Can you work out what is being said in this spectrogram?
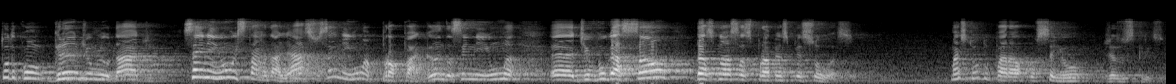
tudo com grande humildade, sem nenhum estardalhaço, sem nenhuma propaganda, sem nenhuma é, divulgação das nossas próprias pessoas, mas tudo para o Senhor Jesus Cristo.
